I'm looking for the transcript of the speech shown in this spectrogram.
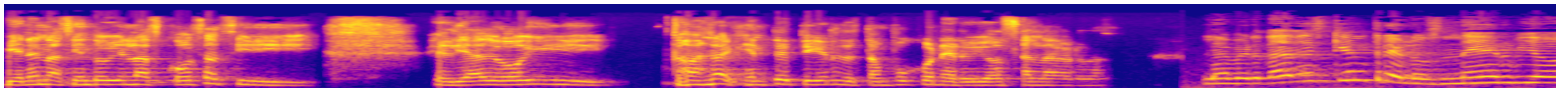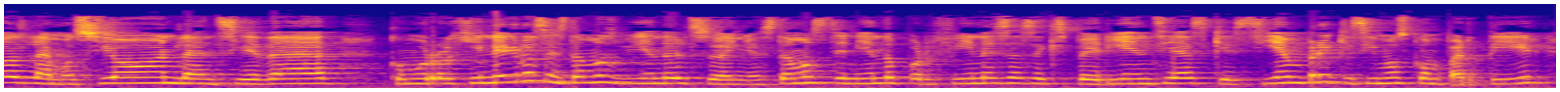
Vienen haciendo bien las cosas y el día de hoy toda la gente de Tigres está un poco nerviosa, la verdad. La verdad es que entre los nervios, la emoción, la ansiedad, como rojinegros estamos viviendo el sueño, estamos teniendo por fin esas experiencias que siempre quisimos compartir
